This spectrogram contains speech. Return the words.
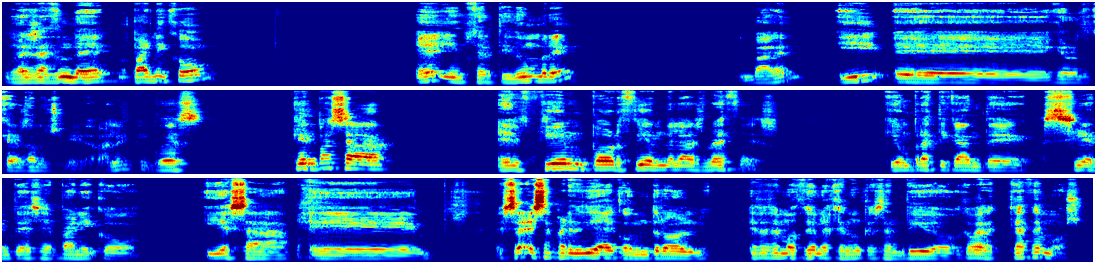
Una sensación de pánico e incertidumbre, ¿vale? Y eh, que, nos, que nos da mucho miedo, ¿vale? Entonces, ¿qué pasa el 100% de las veces que un practicante siente ese pánico y esa, eh, esa, esa pérdida de control, esas emociones que nunca he sentido? ¿Qué hacemos?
